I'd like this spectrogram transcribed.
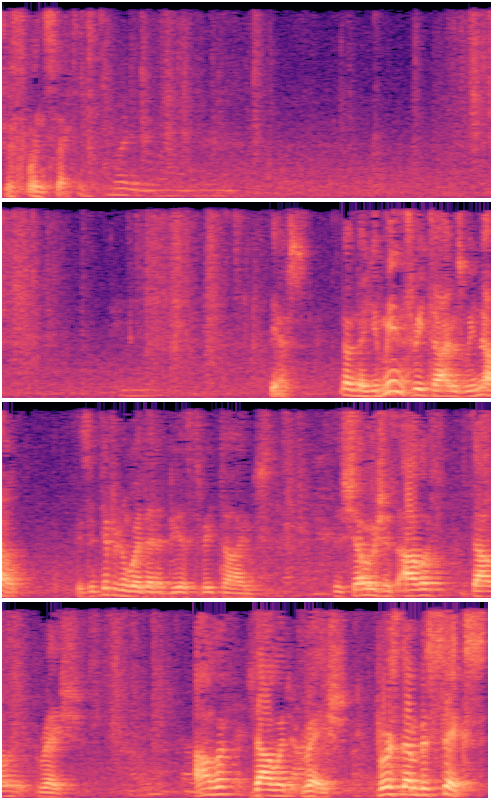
Just one second. Yes. No, no, you mean three times, we know. There's a different word that appears three times. The shorish is Aleph, Dalet, Resh. Aleph, Dalet, Resh. Verse number six.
